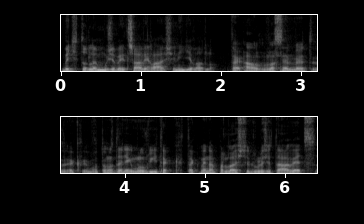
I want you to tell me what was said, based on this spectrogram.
Byť tohle může být třeba vyhlášený divadlo. Tak a vlastně, mi, jak o tom Zdeněk mluví, tak, tak mi napadla ještě důležitá věc.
